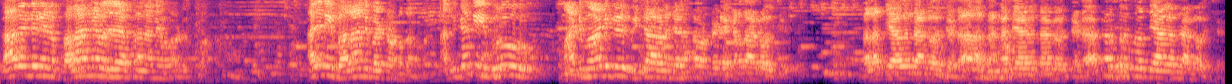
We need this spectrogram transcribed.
కాదండి నేను ఫలాన్ని వదిలేస్తాననేవాడు అది నీ బలాన్ని బట్టి ఉంటుంది అనమాట అందుకని గురువు మాటి మాటికి విచారణ చేస్తూ ఉంటాడు ఎక్కడ దాకా వచ్చాడు? బలత్యాగం దాకా వచ్చాడా? సంఘ త్యాగం దాకా వచ్చాడా? కర్తృత్వ త్యాగం దాకా వచ్చాడు?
